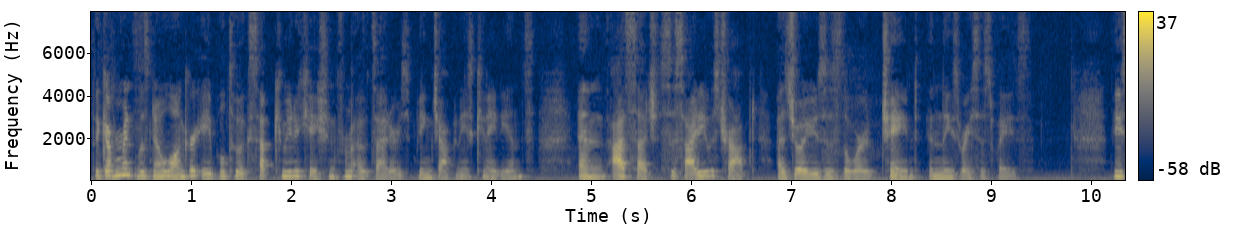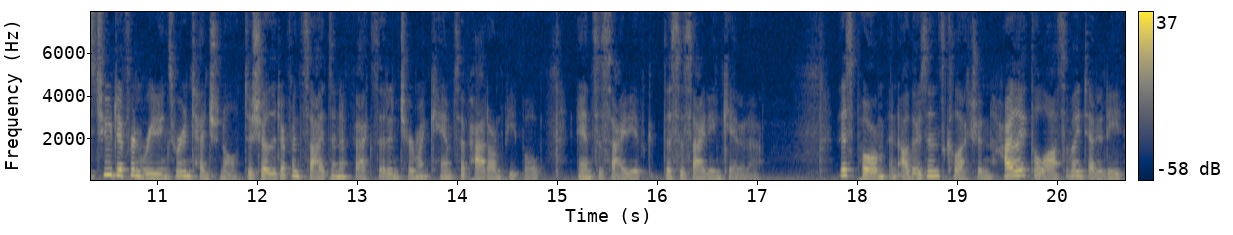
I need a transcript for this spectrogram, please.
The government was no longer able to accept communication from outsiders, being Japanese Canadians, and as such, society was trapped, as Joy uses the word chained, in these racist ways. These two different readings were intentional to show the different sides and effects that internment camps have had on people and society of the society in Canada. This poem and others in its collection highlight the loss of identity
